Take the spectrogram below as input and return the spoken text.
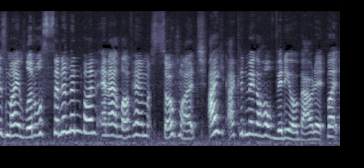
is my little cinnamon bun and I love him so much. I, I could make a whole video about it, but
